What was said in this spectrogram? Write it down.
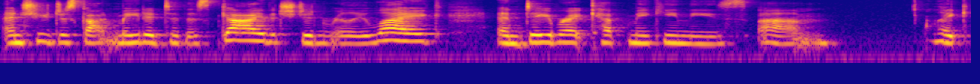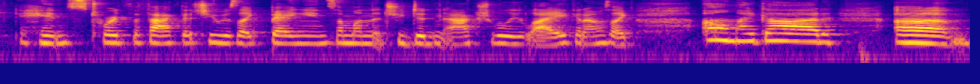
and she just got mated to this guy that she didn't really like. And Daybright kept making these um like hints towards the fact that she was like banging someone that she didn't actually like and i was like oh my god um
